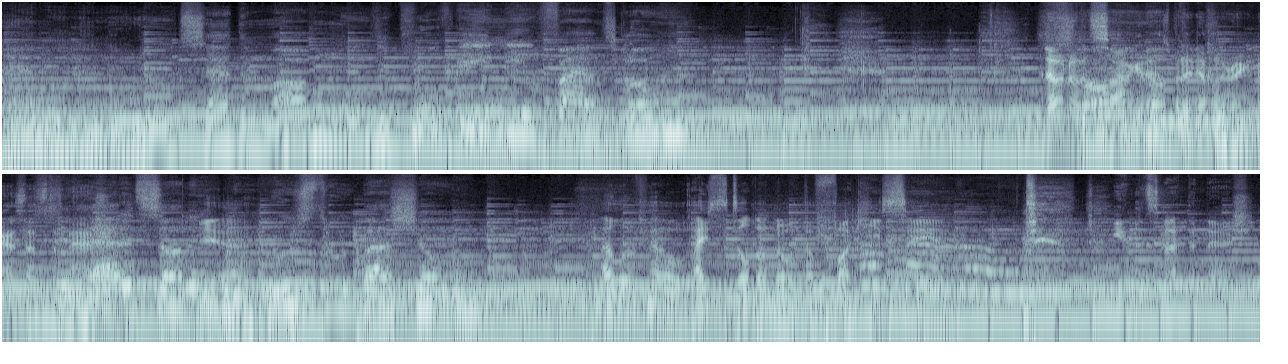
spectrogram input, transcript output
Rambled in the roots, had the marble move, the proof beat Neil fans glowing. I don't know what song it is, but I definitely recognize that's the National. Had it sudden Yeah. bruised through by shoulder. I love how I still don't know what the fuck he's saying. Ian, it's not the national.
